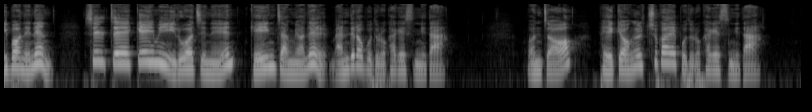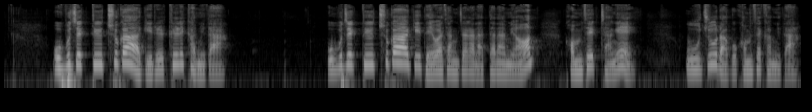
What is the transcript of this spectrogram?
이번에는 실제 게임이 이루어지는 게임 장면을 만들어 보도록 하겠습니다. 먼저 배경을 추가해 보도록 하겠습니다. 오브젝트 추가하기를 클릭합니다. 오브젝트 추가하기 대화 상자가 나타나면 검색창에 우주라고 검색합니다.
